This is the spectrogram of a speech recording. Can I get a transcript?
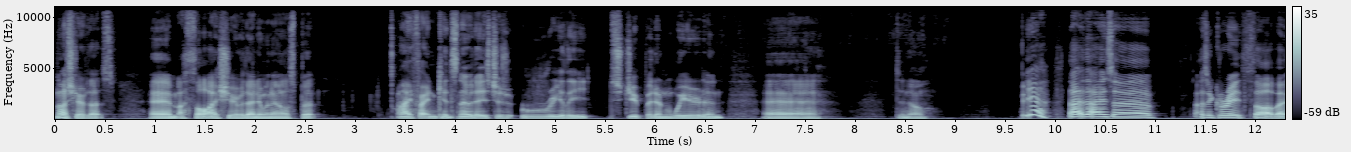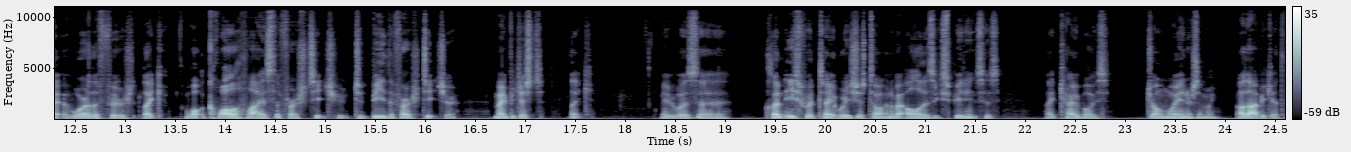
Not sure if that's um, a thought I share with anyone else, but I find kids nowadays just really stupid and weird and uh, don't know. But yeah, that that is a that's a great thought about where the first like what qualifies the first teacher to be the first teacher. Might be just like maybe it was a Clint Eastwood type where he's just talking about all his experiences, like cowboys, John Wayne or something. Oh, that'd be good.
